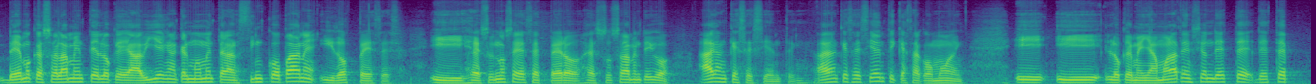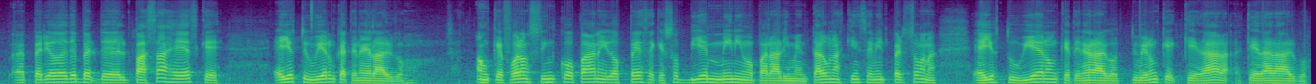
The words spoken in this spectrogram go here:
vemos que solamente lo que había en aquel momento eran cinco panes y dos peces. Y Jesús no se desesperó, Jesús solamente dijo, hagan que se sienten, hagan que se sienten y que se acomoden. Y, lo que me llamó la atención de este, de este eh, periodo del, pasaje es que ellos tuvieron que tener algo. Aunque fueron cinco panes y dos peces, que eso es bien mínimo para alimentar unas 15 mil personas, ellos tuvieron que tener algo, tuvieron que, que dar algo.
